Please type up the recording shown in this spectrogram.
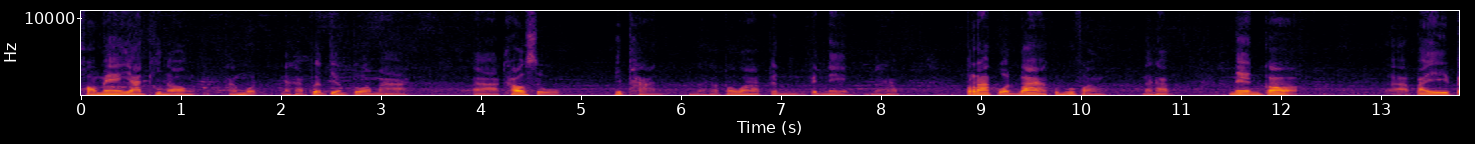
พ่อแม่ญาติพี่น้องทั้งหมดนะครับ เพื่อเตรียมตัวมาเข้าสู่นิพพานนะครับ เพราะว่าเป็นเป็นเนนนะครับ ปรากฏว่าคุณผู้ฟังนะครับ เนนก็ไปไป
